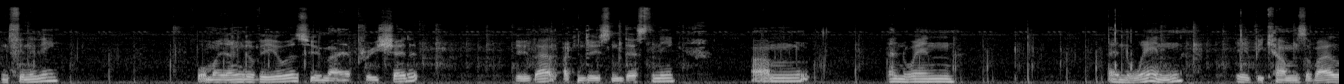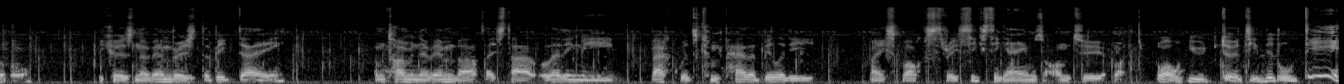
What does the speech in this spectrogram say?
Infinity for my younger viewers who may appreciate it. Do that. I can do some Destiny. Um, and when and when it becomes available because November is the big day sometime in November they start letting me backwards compatibility my Xbox 360 games onto well oh, you dirty little dear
